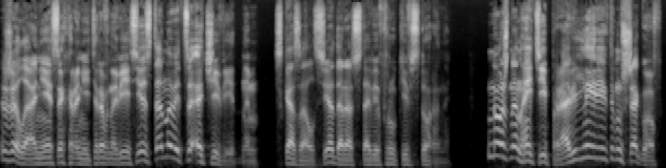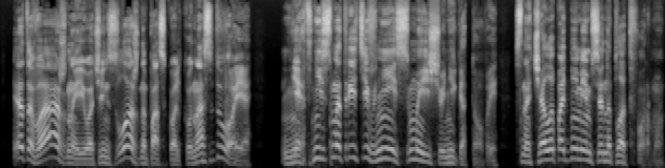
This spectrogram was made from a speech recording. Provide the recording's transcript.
«Желание сохранить равновесие становится очевидным», — сказал Седа, расставив руки в стороны. «Нужно найти правильный ритм шагов. Это важно и очень сложно, поскольку нас двое. «Нет, не смотрите вниз, мы еще не готовы. Сначала поднимемся на платформу.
